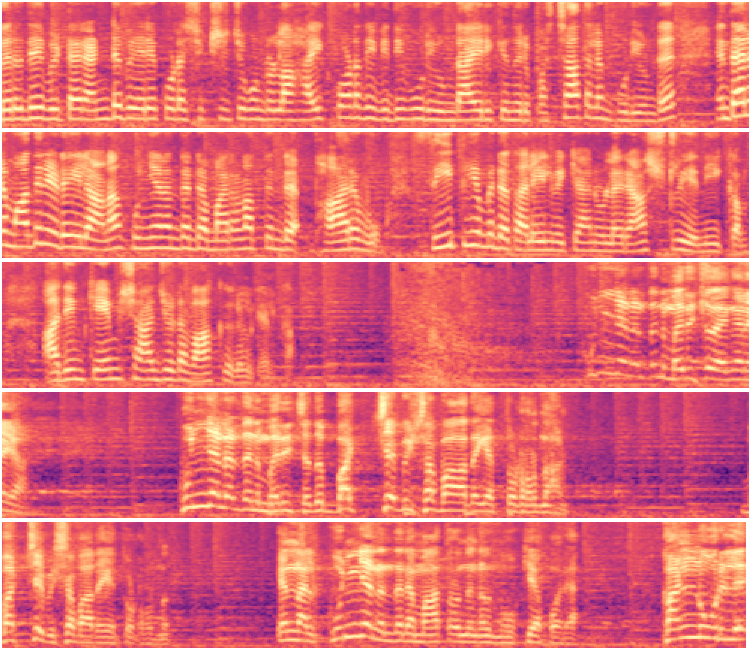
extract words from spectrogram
വെറുതെ വിട്ട രണ്ടുപേരെ കൂടെ ശിക്ഷിച്ചുകൊണ്ടുള്ള ഹൈക്കോടതി വിധി കൂടി ഉണ്ടായിരിക്കുന്ന ഒരു പശ്ചാത്തലം കൂടിയുണ്ട്. എന്തായാലും അതിനിടയിലാണ് കുഞ്ഞനന്തന്റെ മരണത്തിന്റെ ഭാരവും സി പി എമ്മിന്റെ തലയിൽ വെക്കാനുള്ള രാഷ്ട്രീയ നീക്കം. ആദ്യം കെ എം ഷാജിയുടെ വാക്കുകൾ കേൾക്കാം. കുഞ്ഞനന്തൻ മരിച്ചത് എങ്ങനെയാണ് കുഞ്ഞനന്തൻ മരിച്ചത് ഭക്ഷ്യവിഷബാധയെ തുടർന്നാണ്. ഭക്ഷ്യവിഷബാധയെ തുടർന്ന്. എന്നാൽ കുഞ്ഞനന്ദനെ മാത്രം നിങ്ങൾ നോക്കിയാൽ പോരാ. കണ്ണൂരിലെ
